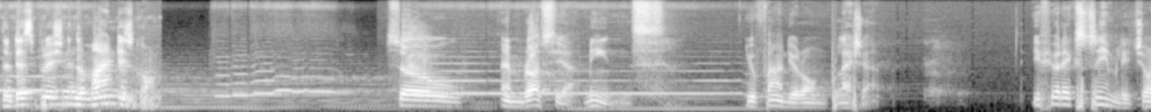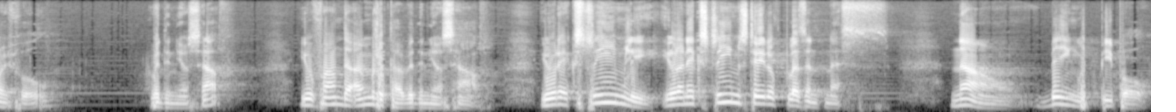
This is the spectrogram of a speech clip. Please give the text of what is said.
the desperation in the mind is gone. So, ambrosia means you found your own pleasure. If you're extremely joyful within yourself, you found the amrita within yourself. You're extremely… you're an extreme state of pleasantness. Now, being with people,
